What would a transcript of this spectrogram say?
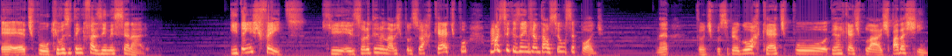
É, é, tipo o que você tem que fazer nesse cenário. E tem os Fates, que eles são determinados pelo seu arquétipo, mas se você quiser inventar o seu, você pode, né? Então, tipo, você pegou o arquétipo. Tem um arquétipo lá, espadachim.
